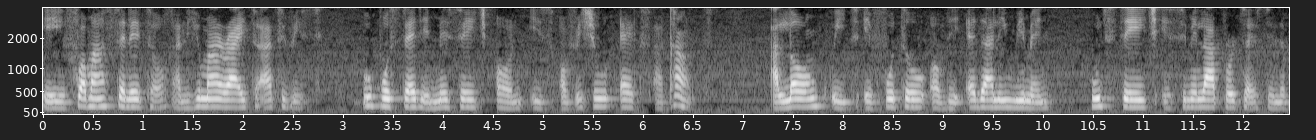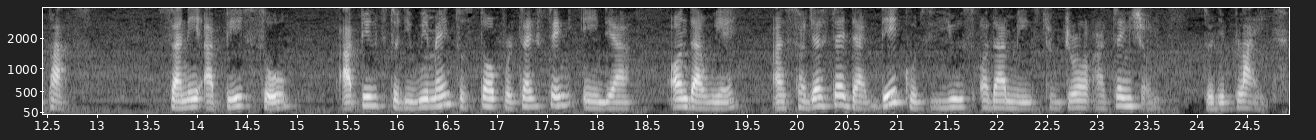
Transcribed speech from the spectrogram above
a former senator and human rights activist who posted a message on his official X account, along with a photo of the elderly women who staged a similar protest in the past. Sani appealed so appealed to the women to stop protesting in their underwear and suggested that they could use other means to draw attention to the plight.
